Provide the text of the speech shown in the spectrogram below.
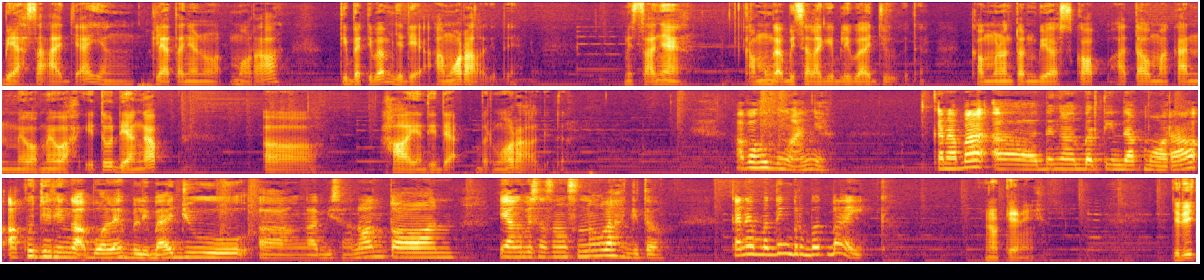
biasa aja yang kelihatannya moral tiba-tiba menjadi amoral gitu ya. Misalnya kamu nggak bisa lagi beli baju gitu. Kamu nonton bioskop atau makan mewah-mewah itu dianggap uh, hal yang tidak bermoral gitu. Apa hubungannya? Kenapa uh, dengan bertindak moral aku jadi nggak boleh beli baju, eh, nggak uh, bisa nonton, yang bisa seneng-seneng lah gitu. Kan yang penting berbuat baik. Oke nih. Jadi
